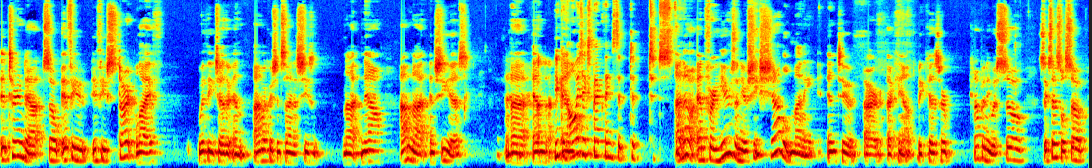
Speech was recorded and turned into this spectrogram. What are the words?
it turned out. So if you if you start life with each other, and I'm a Christian Scientist, she's not. Now I'm not, and she is. Uh, and You can and- always expect things to to. to I know, and for years and years, she shoveled money into our account because her company was so successful. So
